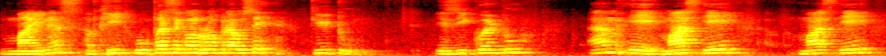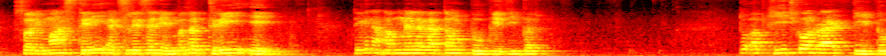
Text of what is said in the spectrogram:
minus, अब खींच, ऊपर से कौन रोक रहा है उसे? T two is equal to M A mass A mass A sorry mass three acceleration A मतलब थ्री ए ठीक है ना? अब मैं लगाता हूँ टू के जी पर। तो अब खींच कौन रहा है? टी टू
